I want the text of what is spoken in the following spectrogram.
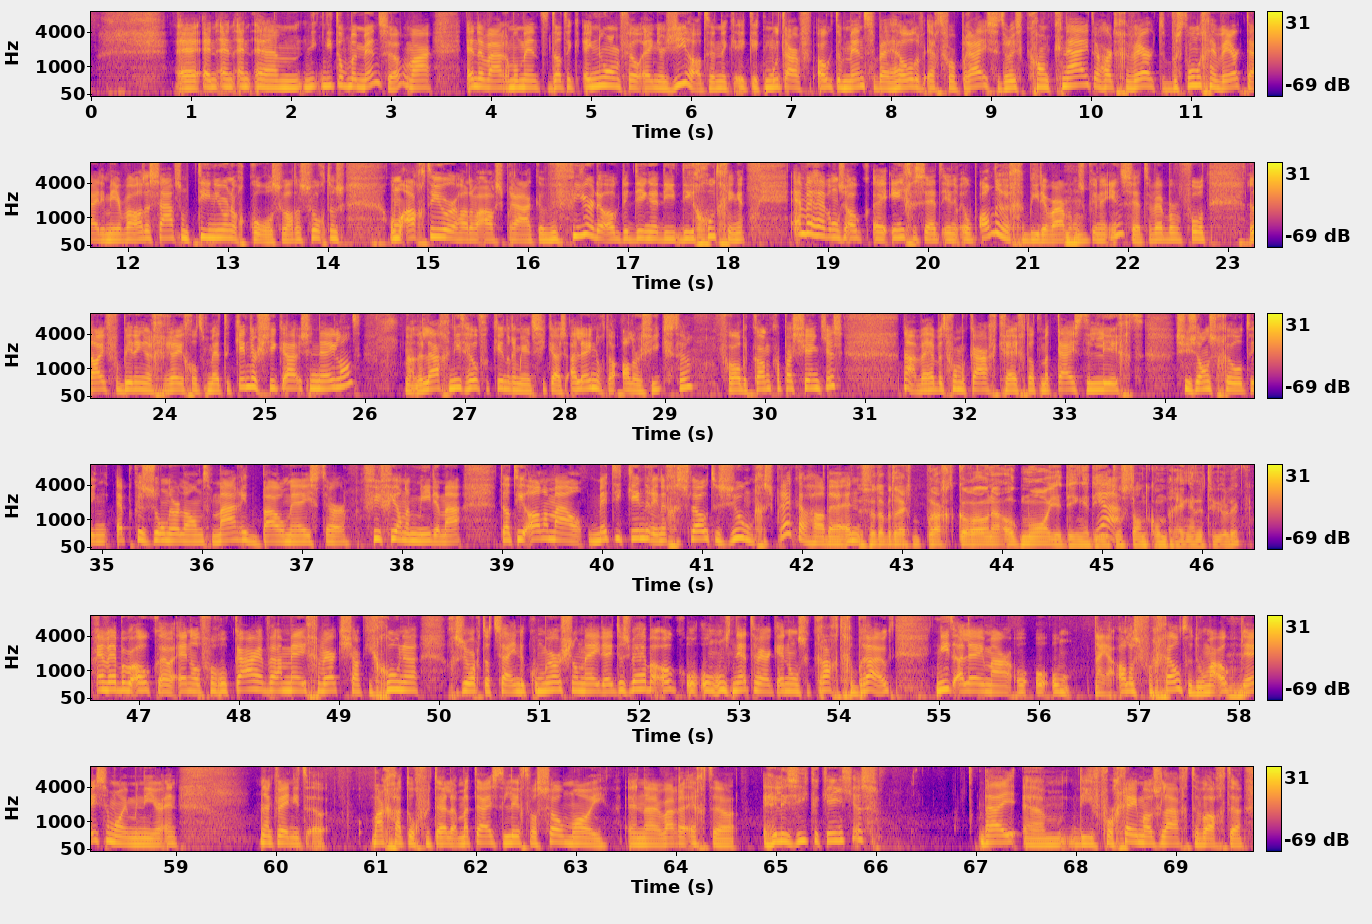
Uh, en en, en um, niet, niet, op mijn mensen, maar. En er waren momenten dat ik enorm veel energie had. En ik, ik, ik moet daar ook de mensen bij Helden echt voor prijzen. Er is gewoon knijterhard gewerkt. Er bestonden geen werktijden meer. We hadden s'avonds om tien uur nog calls. We hadden s ochtends om acht uur hadden we afspraken. We vierden ook de dingen die, die goed gingen. En we hebben ons ook uh, ingezet in, op andere gebieden waar we ons mhm. kunnen inzetten. We hebben bijvoorbeeld live verbindingen geregeld met de kinderziekenhuizen in Nederland. Nou, er lagen niet heel veel kinderen meer in het ziekenhuis. Alleen nog de allerziekste. Vooral de Nou, we hebben het voor elkaar gekregen dat Matthijs de Licht, Suzanne Schulting, Epke Zonderland, Marit Bouwmeester, Vivianne Miedema, dat die allemaal met die kinderen in een gesloten Zoom gesprekken hadden. En dus wat dat betreft bracht corona ook mooie dingen die je tot stand kon brengen, natuurlijk. En we hebben ook uh, NL voor elkaar hebben we aan meegewerkt. Jackie Groene, gezorgd dat zij in de commercial meedeed. Dus we hebben ook ons netwerk en onze kracht gebruikt. Niet alleen maar om nou ja, alles voor geld te doen, maar ook op mhm. deze mooie manier. En nou, ik weet niet, eh, maar ik ga toch vertellen. Matthijs de Licht was zo mooi. En er waren echt uh, hele zieke kindjes bij, um, die voor chemo's lagen te wachten.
